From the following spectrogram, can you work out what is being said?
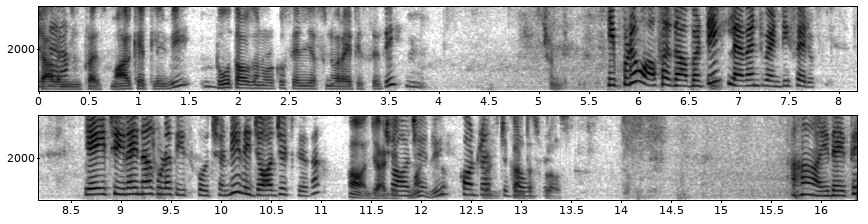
Challenging price. మార్కెట్లో ఇవి టూ థౌజండ్ వరకు సేల్ చేస్తున్న వెరైటీస్ ఇది. ఇప్పుడు ఆఫర్ కాబట్టి లెవెన్ ట్వంటీ ఫైవ్ రూపీస్. ఏ చీర అయినా కూడా తీసుకోవచ్చండి. ఇది జార్జెట్ కదా? contrast కాంట్రాస్ట్. బ్లౌజ్ ఇదైతే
